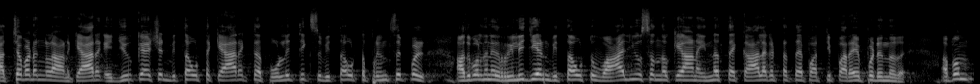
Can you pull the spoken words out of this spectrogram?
കച്ചവടങ്ങളാണ്. ക്യാര education without character politics without principle അതുപോലെ തന്നെ റിലിജിയൻ വിത്തൗട്ട് വാല്യൂസ് എന്നൊക്കെയാണ് ഇന്നത്തെ കാലഘട്ടത്തെ പറ്റി പറയപ്പെടുന്നത്. അപ്പം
